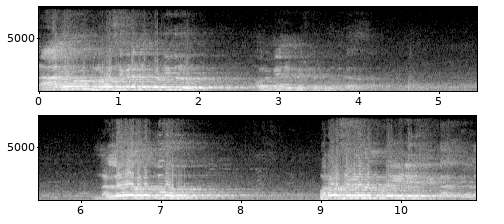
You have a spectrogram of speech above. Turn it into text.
ನಾನೂರು ಭರವಸೆಗಳನ್ನು ಕೊಟ್ಟಿದ್ರು ಅವರ ಮ್ಯಾನಿಫೆಸ್ಟೋ ಮೂಲಕ. ನಲವತ್ತು ಭರವಸೆಗಳನ್ನು ಕೂಡ ಈಡೇರಿಸಲಿಕ್ಕಾಗಲಿಲ್ಲ.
